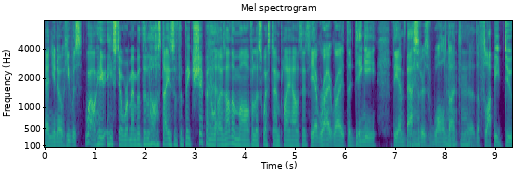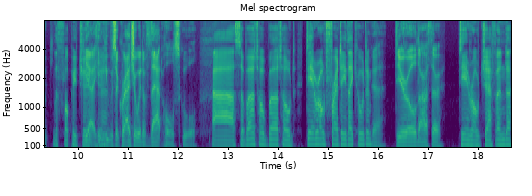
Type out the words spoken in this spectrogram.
and you know, he was. Well, he, he still remembered the last days of the big ship and all those other marvellous West End playhouses. Yeah, right, right. The dinghy, the ambassador's walnut, uh, the floppy duke. The floppy duke. Yeah, he, he was a graduate of that whole school. Ah, Sir Bertold Bertold. Dear old Freddie, they called him. Yeah, dear old Arthur. Dear old Jeff. And uh,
